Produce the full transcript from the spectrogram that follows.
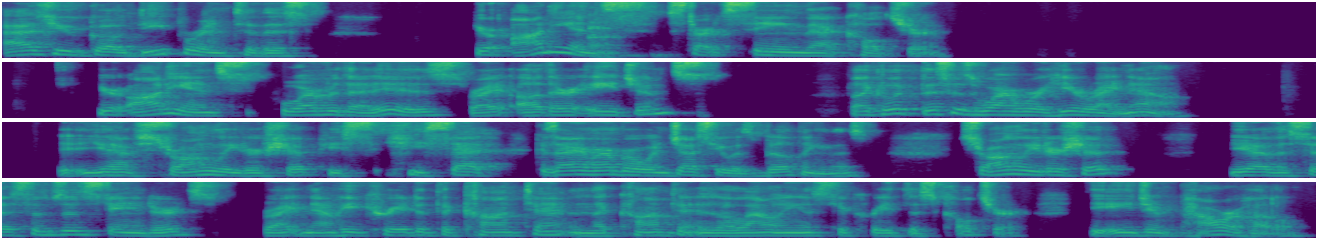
as you go deeper into this, your audience starts seeing that culture your audience, whoever that is, right? Other agents, like, look, this is why we're here right now. You have strong leadership. He, he said, because I remember when Jesse was building this, strong leadership, you have the systems and standards. Right now, he created the content, and the content is allowing us to create this culture, the agent power huddle.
